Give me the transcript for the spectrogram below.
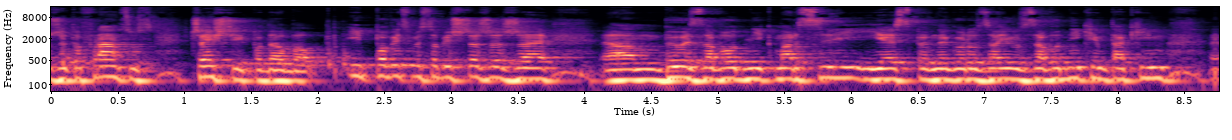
że to Francuz częściej podawał. I powiedzmy sobie szczerze, że um, były zawodnik Marsylii jest pewnego rodzaju zawodnikiem takim e,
